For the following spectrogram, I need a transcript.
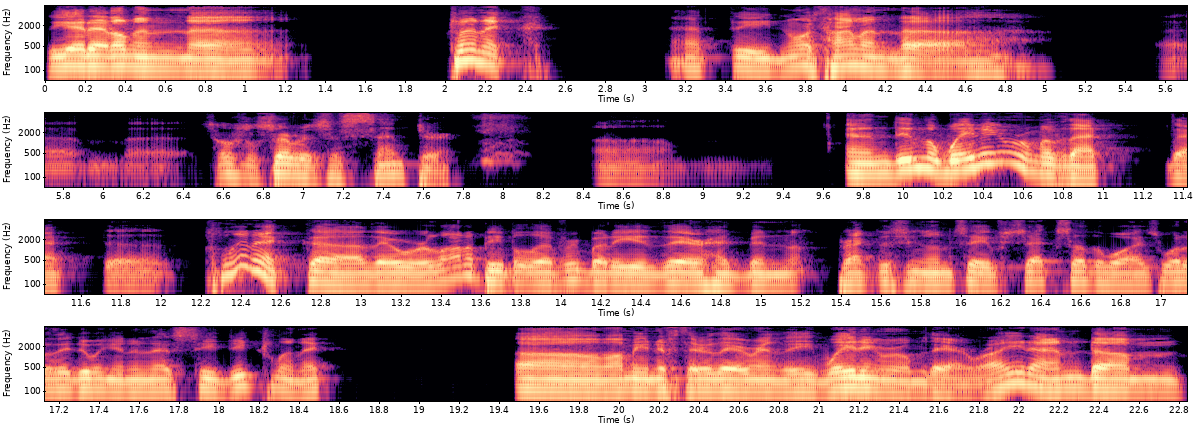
the Ed Edelman uh, Clinic at the North Highland uh, um, uh, Social Services Center. Um, and in the waiting room of that that uh, clinic, uh, there were a lot of people. Everybody there had been practicing unsafe sex. Otherwise, what are they doing in an STD clinic? Um, I mean, if they're there in the waiting room there, right? And um,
